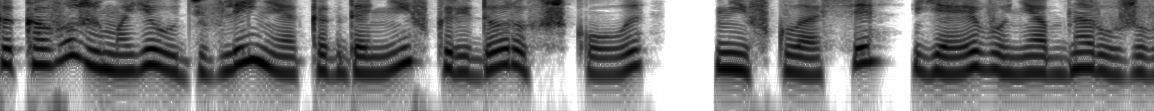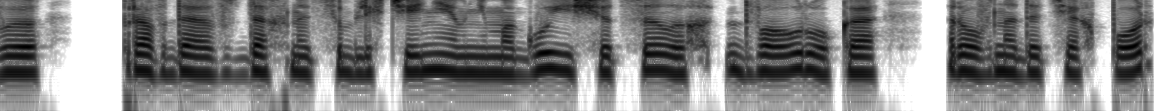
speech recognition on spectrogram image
Каково же мое удивление, когда ни в коридорах школы, ни в классе я его не обнаруживаю. Правда, вздохнуть с облегчением не могу еще целых два урока, ровно до тех пор,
